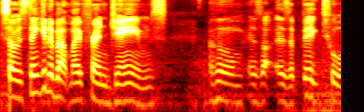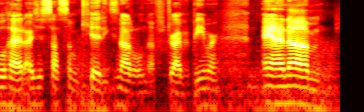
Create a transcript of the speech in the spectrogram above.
So I was thinking about my friend James whom is a, is a big tool head. I just saw some kid. He's not old enough to drive a Beamer, and um,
